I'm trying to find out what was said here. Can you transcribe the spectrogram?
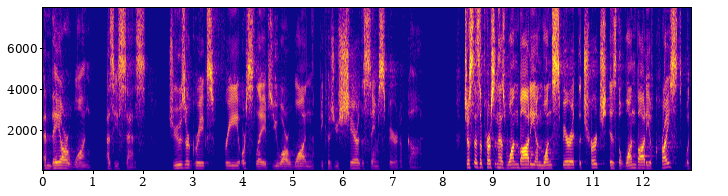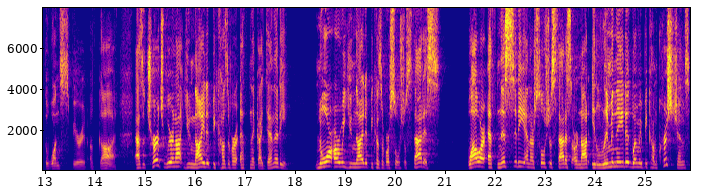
And they are one, as he says. Jews or Greeks, free or slaves, you are one because you share the same Spirit of God. Just as a person has one body and one spirit, the church is the one body of Christ with the one spirit of God. As a church, we're not united because of our ethnic identity, nor are we united because of our social status. While our ethnicity and our social status are not eliminated when we become Christians,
